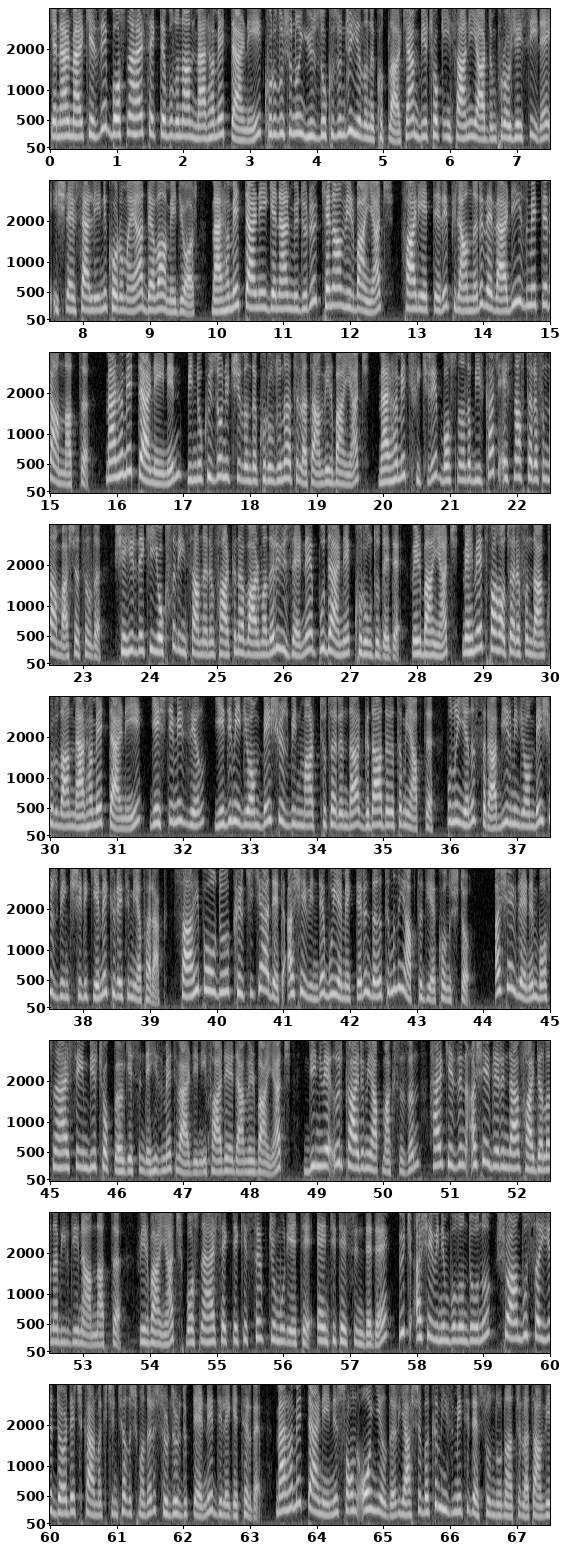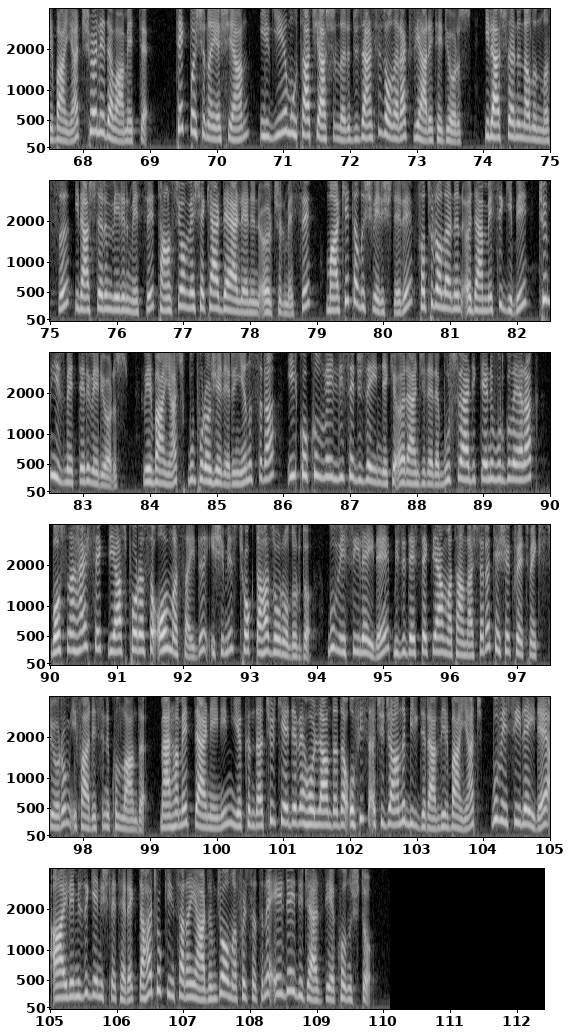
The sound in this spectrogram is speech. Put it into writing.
Genel merkezi Bosna Hersek'te bulunan Merhamet Derneği kuruluşunun 109. yılını kutlarken birçok insani yardım projesiyle işlevselliğini korumaya devam ediyor. Merhamet Derneği Genel Müdürü Kenan Virbanyaç, faaliyetleri, planları ve verdiği hizmetleri anlattı. Merhamet Derneği'nin 1913 yılında kurulduğunu hatırlatan Virbanyaç, merhamet fikri Bosnalı birkaç esnaf tarafından başlatıldı. Şehirdeki yoksul insanların farkına varmaları üzerine bu dernek kuruldu dedi. Virbanyaç, Mehmet Paho tarafından kurulan Merhamet Derneği, geçtiğimiz yıl 7 milyon 500 bin mark tutarında gıda dağıtımı yaptı. Bunun yanı sıra 1 milyon 500 bin kişilik yemek üretimi yaparak sahip olduğu 42 adet aşevinde bu yemeklerin dağıtımını yaptı diye konuştu. Aşevlerinin Bosna Hersek'in birçok bölgesinde hizmet verdiğini ifade eden Virbanyaç, din ve ırk ayrımı yapmaksızın herkesin aşevlerinden faydalanabildiğini anlattı. Virbanyaç, Bosna Hersek'teki Sırp Cumhuriyeti entitesinde de 3 aşevinin bulunduğunu, şu an bu sayıyı 4'e çıkarmak için çalışmaları sürdürdüklerini dile getirdi. Merhamet Derneği'nin son 10 yıldır yaşlı bakım hizmeti de sunduğunu hatırlatan Virbanyaç şöyle devam etti. Tek başına yaşayan, ilgiye muhtaç yaşlıları düzensiz olarak ziyaret ediyoruz. İlaçlarının alınması, ilaçların verilmesi, tansiyon ve şeker değerlerinin ölçülmesi, market alışverişleri, faturalarının ödenmesi gibi tüm hizmetleri veriyoruz. Virbanyaç bu projelerin yanı sıra ilkokul ve lise düzeyindeki öğrencilere burs verdiklerini vurgulayarak Bosna Hersek diasporası olmasaydı işimiz çok daha zor olurdu. Bu vesileyle bizi destekleyen vatandaşlara teşekkür etmek istiyorum ifadesini kullandı. Merhamet Derneği'nin yakında Türkiye'de ve Hollanda'da ofis açacağını bildiren Virbanyaç, bu vesileyle ailemizi genişleterek daha çok insana yardımcı olma fırsatını elde edeceğiz diye konuştu.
